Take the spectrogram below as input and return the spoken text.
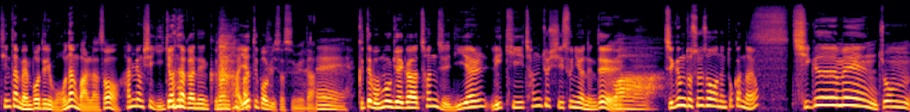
틴탑 멤버들이 워낙 말라서 한 명씩 이겨나가는 그런 다이어트 법이 있었습니다. 네. 그때 몸무게가 천지, 니엘, 리키, 창조 씨 순이었는데 와. 지금도 순서는 똑같나요? 지금은 좀,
